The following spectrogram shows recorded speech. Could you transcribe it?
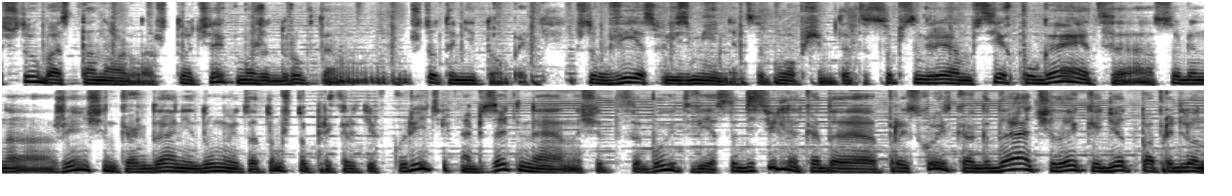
Что бы останавливало? Что человек может вдруг там что-то не то быть. Чтобы вес изменится, в общем-то. Это, собственно говоря, всех пугает, особенно женщин, когда они думают о том, что прекратив курить, обязательно, значит, будет вес. Это действительно, когда происходит, когда человек идет по определенному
